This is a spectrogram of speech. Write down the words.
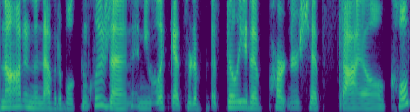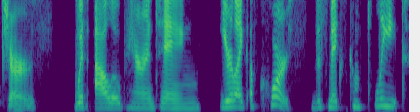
not an inevitable conclusion, and you look at sort of affiliative partnership style cultures with allo parenting, you're like, of course, this makes complete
